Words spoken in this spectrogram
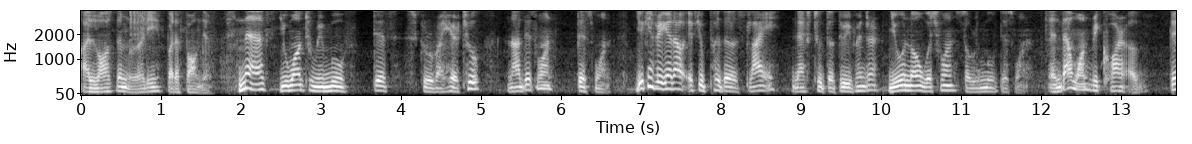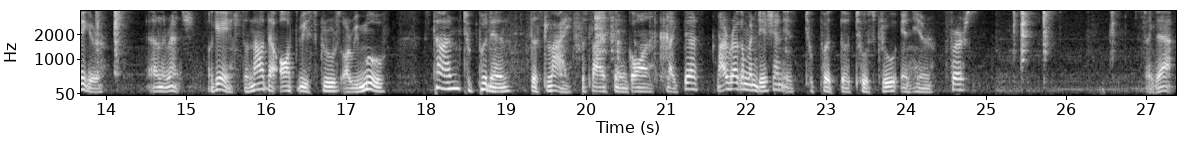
I lost them already, but I found them. Next, you want to remove this screw right here too. Not this one, this one. You can figure it out if you put the slide next to the 3D printer. You will know which one, so remove this one. And that one require a bigger Allen wrench. Okay, so now that all three screws are removed, it's time to put in the slide. The slide is gonna go on like this. My recommendation is to put the two screw in here first. Just like that.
